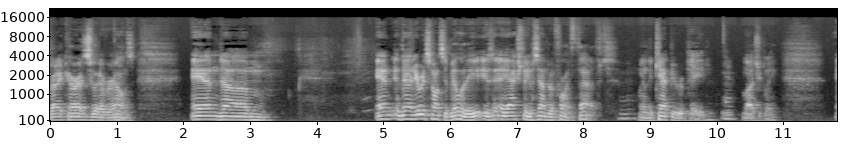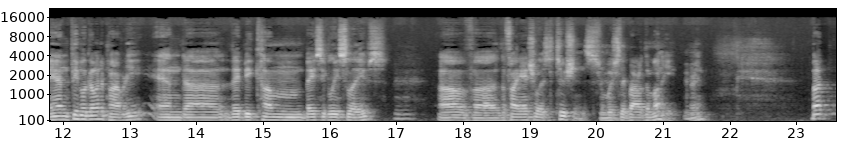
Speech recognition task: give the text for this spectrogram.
credit cards, whatever else, and um, and that irresponsibility is actually comes down to a form of theft mm-hmm. when it can't be repaid yeah. logically. And people go into poverty and uh, they become basically slaves. Mm-hmm of uh, the financial institutions from which they borrowed the money, mm-hmm. right? But,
